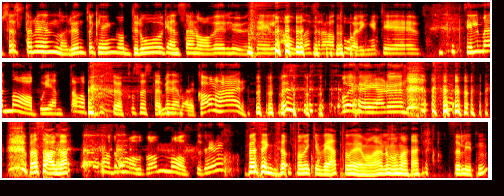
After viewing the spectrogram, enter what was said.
søsteren min og rundt omkring og dro genseren over huet til alle fra toåringer til Til og med nabojenta var på besøk hos søsteren min. Jeg bare 'Kom her! Hvor høy er du?' Hva sa hun da? Jeg hadde målebånd, målte de. For jeg tenkte at man ikke vet hvor høy man er når man er så liten.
